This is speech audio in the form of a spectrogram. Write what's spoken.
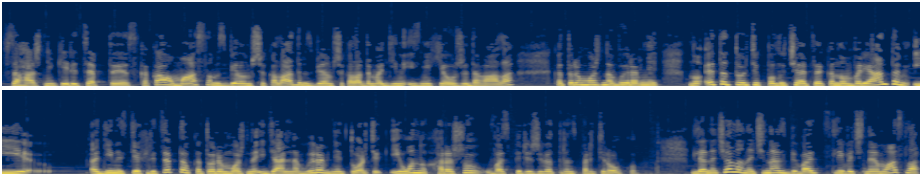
в загашнике рецепты с какао, маслом, с белым шоколадом. С белым шоколадом один из них я уже давала, который можно выровнять. Но этот тортик получается эконом-вариантом и один из тех рецептов, которым можно идеально выровнять тортик, и он хорошо у вас переживет транспортировку. Для начала начинаю взбивать сливочное масло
